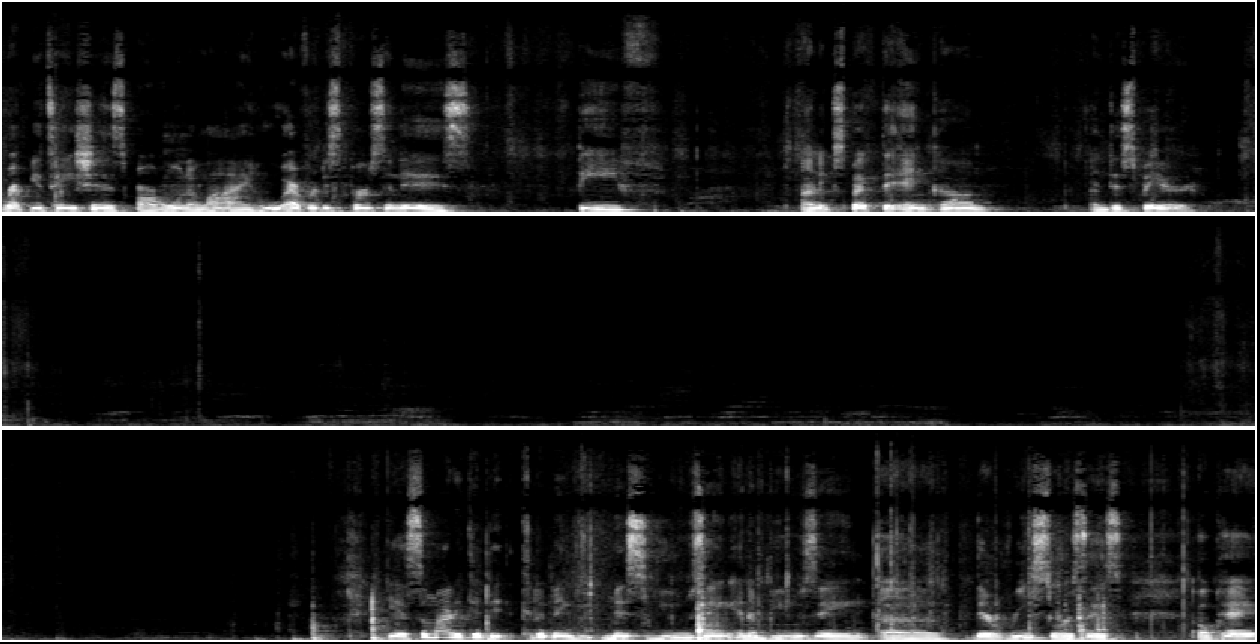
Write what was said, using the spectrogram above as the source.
reputations are on the line. Whoever this person is thief unexpected income, and despair. Yeah, somebody could be could have been misusing and abusing uh their resources. Okay,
